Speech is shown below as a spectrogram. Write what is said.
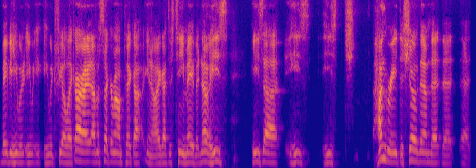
maybe he would he, he, would feel like, all right, I'm a second round pick. I, you know, I got this team made. But no, he's he's uh, he's he's hungry to show them that that that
